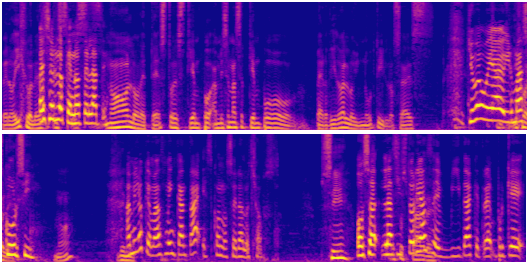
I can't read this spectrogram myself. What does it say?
pero híjole. Eso es lo que no te late. No, lo detesto, es tiempo, a mí se me hace tiempo perdido a lo inútil, o sea, es, Yo me voy a ir más cursi. ¿no? Dime. A mí lo que más me encanta es conocer a los chavos. Sí, O sea, las historias de vida que traen, porque,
